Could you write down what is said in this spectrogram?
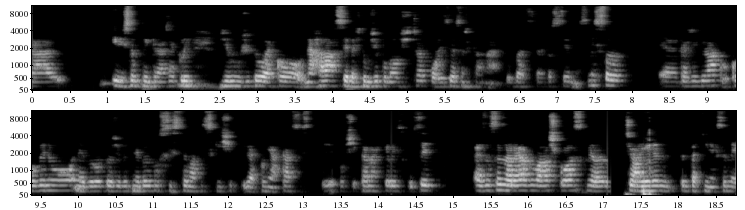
já i když jsem tenkrát řekli, že můžu to jako nahlásit, až to může pomalu vyšetřovat policie, jsem říkala, ne, vůbec, to je prostě nesmysl, eh, každý dělá klukovinu, nebylo to, že by nebylo to systematický, jako nějaká jako šikana chtěli zkusit, a zase zareagovala škola skvěle. Třeba jeden ten tatínek se mi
